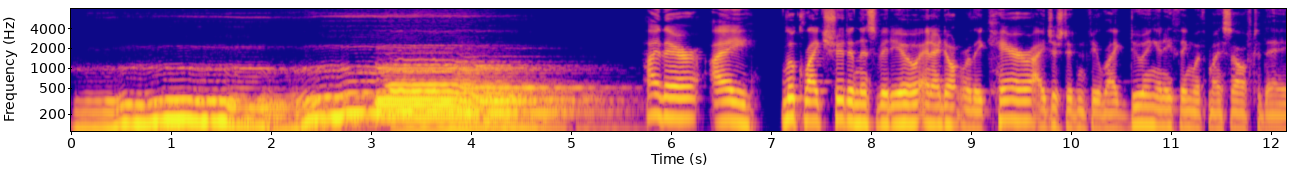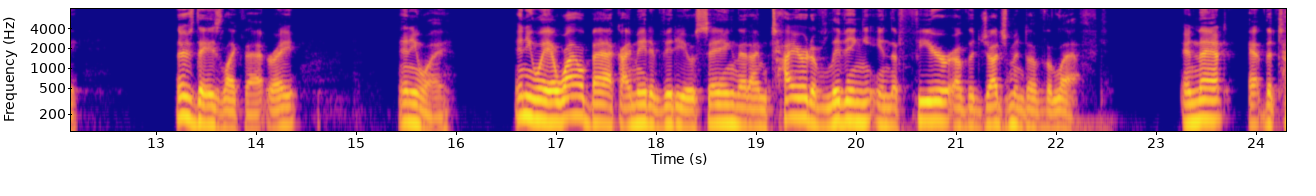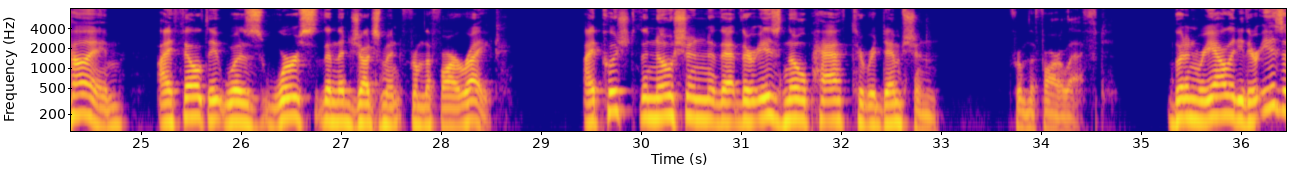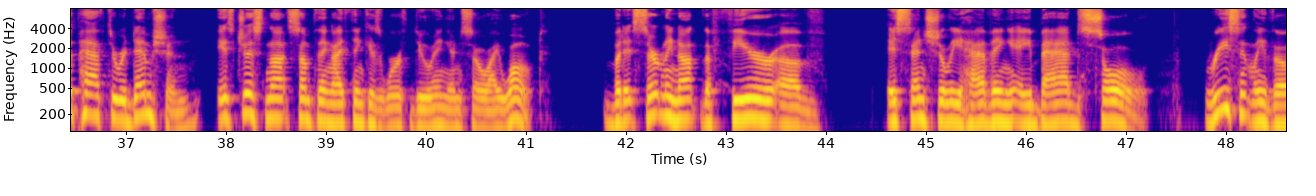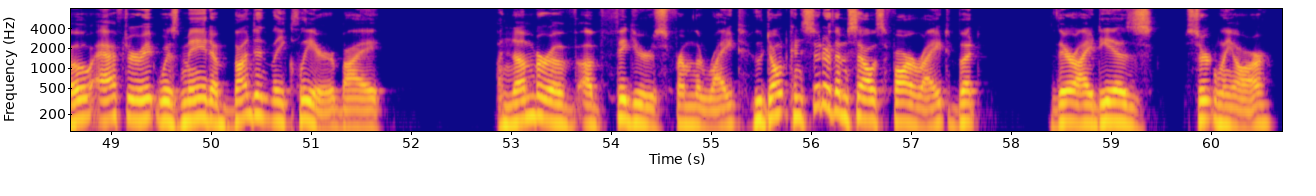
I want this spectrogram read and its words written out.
Hi there, I look like shit in this video and I don't really care, I just didn't feel like doing anything with myself today. There's days like that, right? Anyway. Anyway, a while back I made a video saying that I'm tired of living in the fear of the judgment of the left. And that, at the time, I felt it was worse than the judgment from the far right. I pushed the notion that there is no path to redemption from the far left. But in reality, there is a path to redemption. It's just not something I think is worth doing, and so I won't. But it's certainly not the fear of essentially having a bad soul. Recently, though, after it was made abundantly clear by a number of, of figures from the right who don't consider themselves far right, but their ideas certainly are,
